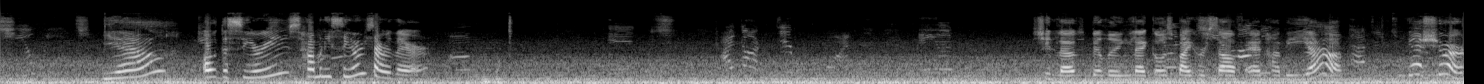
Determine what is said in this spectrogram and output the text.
chilies. Yeah. Oh, the series. How many series are there? Um, I got this She loves building Legos by herself and hubby. Yeah. Yeah, sure.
